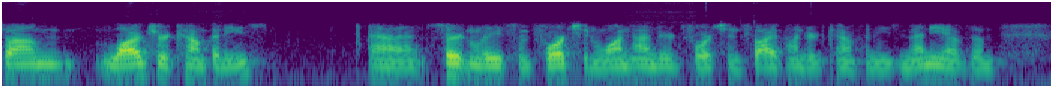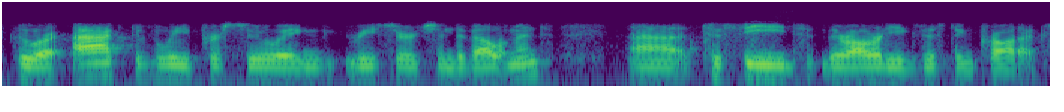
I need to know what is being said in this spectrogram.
some larger companies, uh, certainly some Fortune 100, Fortune 500 companies, many of them, who are actively pursuing research and development uh, to feed their already existing products.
